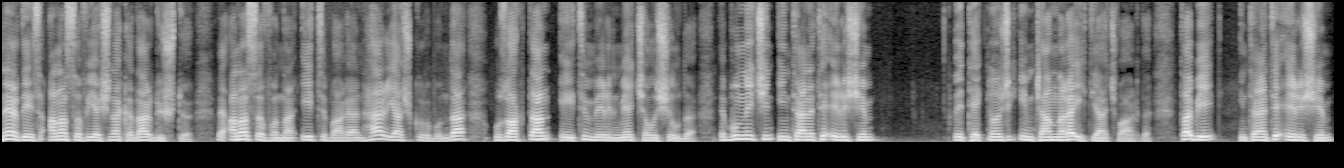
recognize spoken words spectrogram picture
neredeyse ana sınıfı yaşına kadar düştü. Ve ana sınıfından itibaren her yaş grubunda uzaktan eğitim verilmeye çalışıldı. Ve bunun için internete erişim ve teknolojik imkanlara ihtiyaç vardı. Tabii internete erişim,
